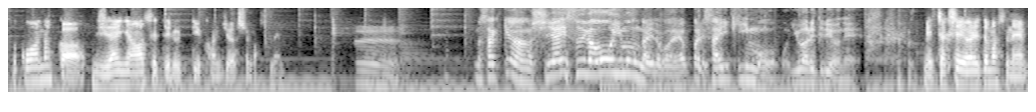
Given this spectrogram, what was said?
そこはなんか時代に合わせてるっていう感じはしますね。うん。まあさっきのあの試合数が多い問題とか、やっぱり最近も言われてるよね。めちゃくちゃ言われてますね。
